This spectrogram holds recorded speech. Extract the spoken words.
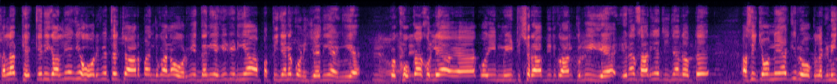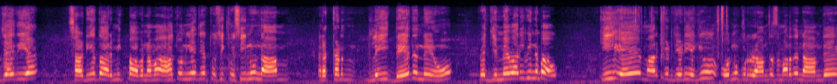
ਕੱਲਾ ਠੇਕੇ ਦੀ ਗੱਲ ਨਹੀਂ ਹੈਗੀ ਹੋਰ ਵੀ ਇੱਥੇ ਚਾਰ ਪੰਜ ਦੁਕਾਨਾਂ ਹੋਰ ਵੀ ਇਦਾਂ ਦੀਆਂ ਹੈਗੀਆਂ ਜਿਹੜੀਆਂ ਆਪੱਤੀਜਨਕ ਹੋਣੀ ਚਾਹੀਦੀਆਂ ਹੈਗੀਆਂ। ਕੋਈ ਖੋਕਾ ਖੁੱਲਿਆ ਹੋਇਆ ਕੋਈ ਮੀਟ ਸ਼ਰਾਬ ਦੀ ਦੁਕਾਨ ਖੁੱਲੀ ਹੋਈ ਹੈ ਇਹਨਾਂ ਸਾਰੀਆਂ ਚੀਜ਼ਾਂ ਦੇ ਉੱਤੇ ਅਸੀਂ ਚਾਹੁੰਦੇ ਹਾਂ ਕਿ ਰੋਕ ਲੱਗਣੀ ਚਾਹੀਦੀ ਹੈ। ਸਾਡੀਆਂ ਧਾਰਮਿਕ ਭਾਵਨਾਵਾਂ ਆਹਤ ਹੋਣੀਆਂ ਜੇ ਤੁਸੀਂ ਕਿਸੇ ਨੂੰ ਨਾਮ ਰੱਖਣ ਲਈ ਦੇ ਦਿੰਦੇ ਹੋ ਫਿਰ ਜ਼ਿੰਮੇਵਾਰੀ ਵੀ ਨਿਭਾਓ। ਕਿ ਇਹ ਮਾਰਕੀਟ ਜਿਹੜੀ ਹੈਗੀ ਉਹ- ਉਹਨੂੰ ਗੁਰੂ ਰਾਮਦਾਸ ਮਹਾਰਾਜ ਦੇ ਨਾਮ ਦੇ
